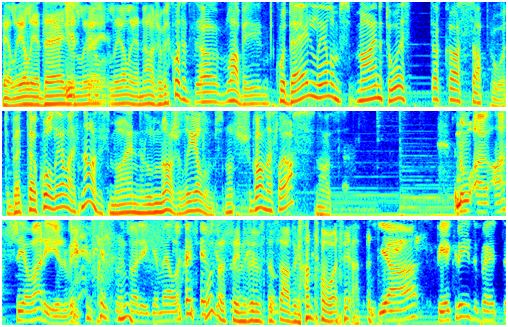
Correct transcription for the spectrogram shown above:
tie lielie dēļi un liel, lielie. Bet ko tad, uh, labi, ko dēļu lielums maina, to es tā kā saprotu. Bet uh, ko lielais nāzis maina? Nāža lielums. Nu, galvenais, lai asas nāzis. Nu, asis jau arī ir viens no svarīgiem elementiem. Uzasini pirms tas sāc gatavot. Jā, jā piekrītu, bet,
